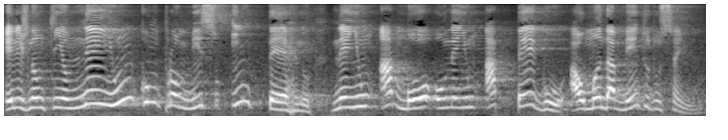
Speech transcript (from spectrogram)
Eles não tinham nenhum compromisso interno, nenhum amor ou nenhum apego ao mandamento do Senhor.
